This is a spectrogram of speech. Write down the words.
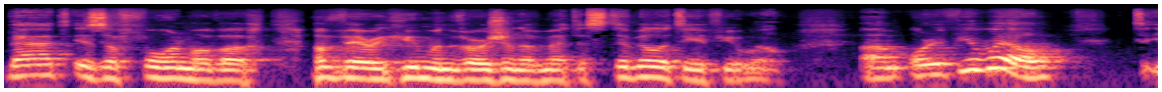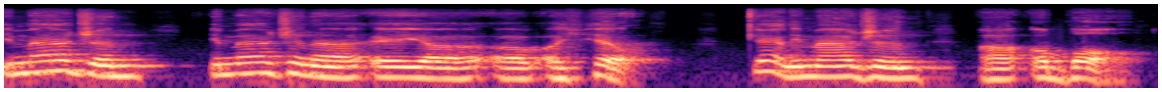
That is a form of a, a very human version of metastability, if you will. Um, or if you will, imagine imagine a, a, a, a hill can imagine uh, a ball.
